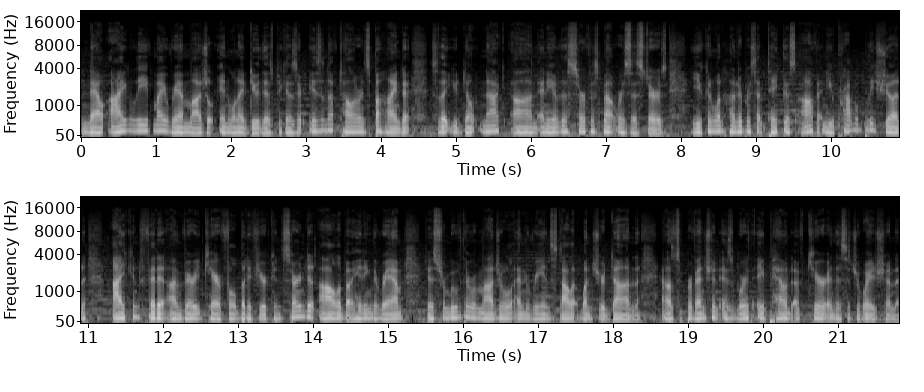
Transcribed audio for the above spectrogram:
Now I leave my RAM module in when I do this because there is enough tolerance behind it so that you don't knock on any of the surface mount resistors. You can 100% take this off and you probably should. I can fit it, I'm very careful, but if you're concerned at all about hitting the RAM, just remove the module and reinstall it once you're done. Ounce of prevention is worth a pound of cure in this situation.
